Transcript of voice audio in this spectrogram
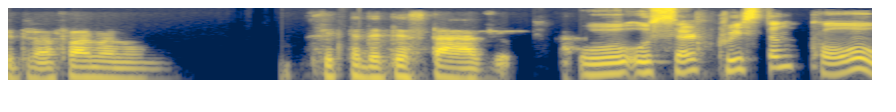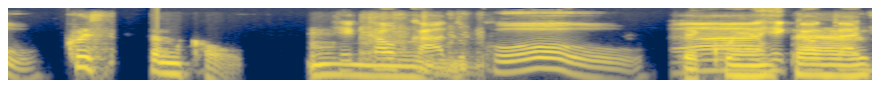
se transforma num. Fica detestável. O, o Sir Kristen Cole, Kristen Cole. Hum, recalcado Cole. Ah, recalcadinho.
